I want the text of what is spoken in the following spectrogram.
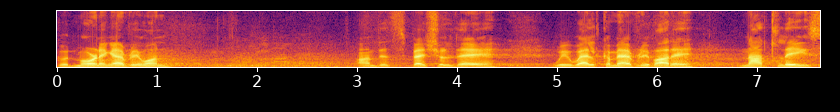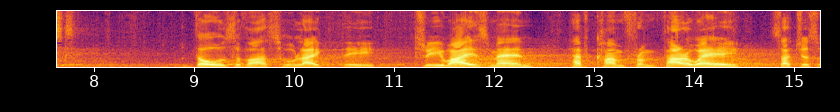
Good morning, everyone. On this special day, we welcome everybody, not least those of us who, like the three wise men, have come from far away, such as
